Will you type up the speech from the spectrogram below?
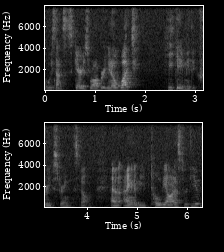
"Oh, he's not as scary as Robert." You know what? He gave me the creeps during this film, and I'm gonna be totally honest with you.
